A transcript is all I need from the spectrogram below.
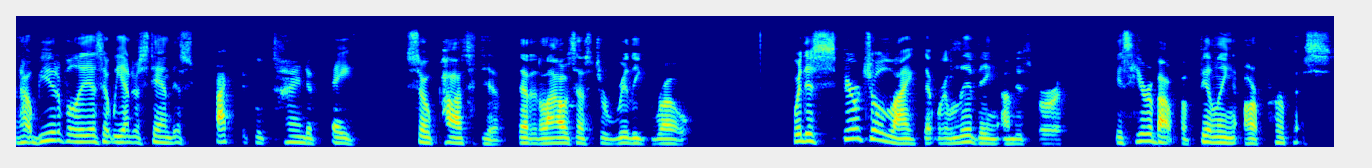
And how beautiful it is that we understand this practical kind of faith so positive that it allows us to really grow for this spiritual life that we're living on this earth is here about fulfilling our purpose.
